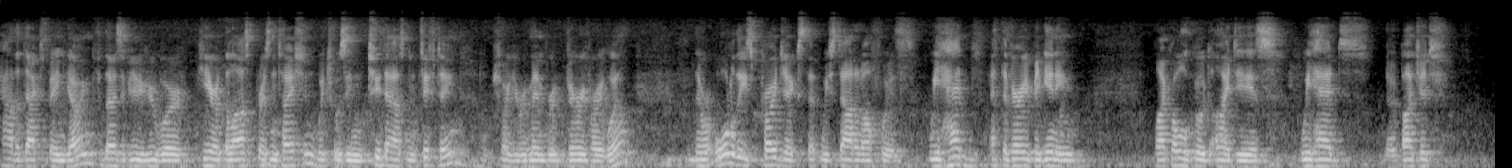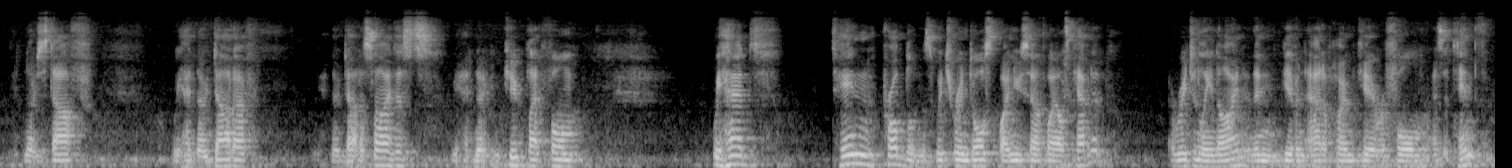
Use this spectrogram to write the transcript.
how the DAC's been going. For those of you who were here at the last presentation, which was in 2015, I'm sure you remember it very, very well. There were all of these projects that we started off with. We had, at the very beginning, like all good ideas, we had no budget, no staff, we had no data, we had no data scientists, we had no compute platform, we had 10 problems which were endorsed by New South Wales Cabinet, originally nine, and then given out of home care reform as a 10th.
